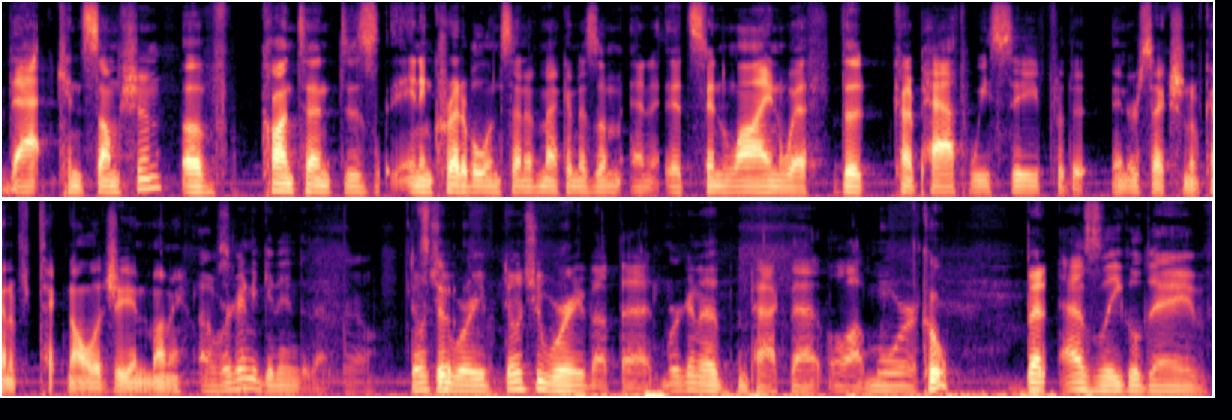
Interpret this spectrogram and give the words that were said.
that consumption of content is an incredible incentive mechanism and it's in line with the kind of path we see for the intersection of kind of technology and money. Oh, we're gonna get into that, bro. Don't do you worry. Don't you worry about that. We're gonna unpack that a lot more. Cool. But as legal Dave,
